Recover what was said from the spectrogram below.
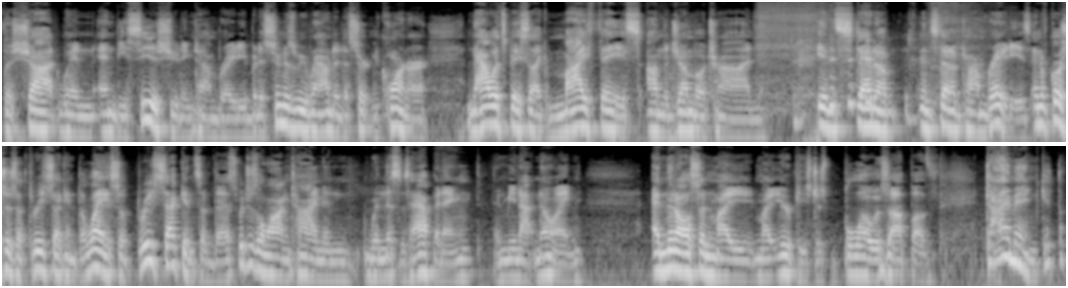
the shot when NBC is shooting Tom Brady, but as soon as we rounded a certain corner, now it's basically like my face on the jumbotron instead of instead of Tom Brady's. And of course, there's a three second delay, so three seconds of this, which is a long time, in when this is happening, and me not knowing, and then all of a sudden my my earpiece just blows up of Diamond, get the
